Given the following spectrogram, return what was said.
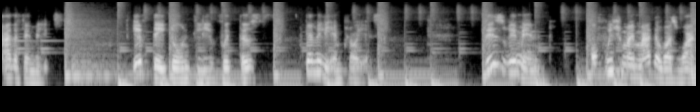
other families if they don't live with those family employers. These women, of which my mother was one,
